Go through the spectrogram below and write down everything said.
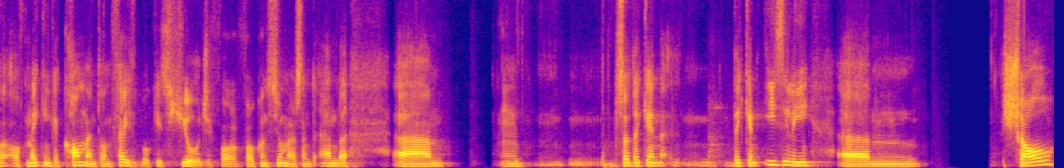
of making a comment on Facebook is huge for, for consumers and, and uh, um, so they can, they can easily um, show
